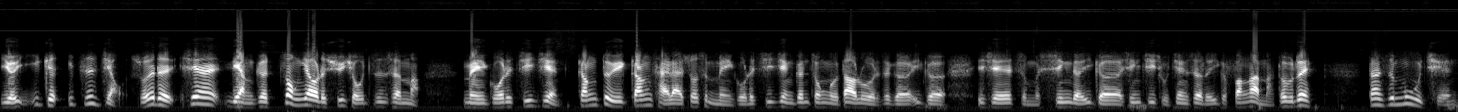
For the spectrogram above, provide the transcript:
有一个一只脚，所谓的现在两个重要的需求支撑嘛，美国的基建，刚对于钢材来说是美国的基建跟中国大陆的这个一个一些什么新的一个新基础建设的一个方案嘛，对不对？但是目前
